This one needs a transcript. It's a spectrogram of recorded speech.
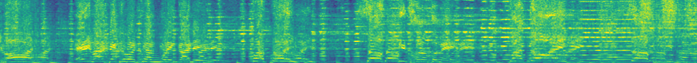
এবার, এইবার দেখতে পাচ্ছি আঙ্গুরে কানে, কতই শক্তি ধরো তুমি, কতই শক্তি ধরো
